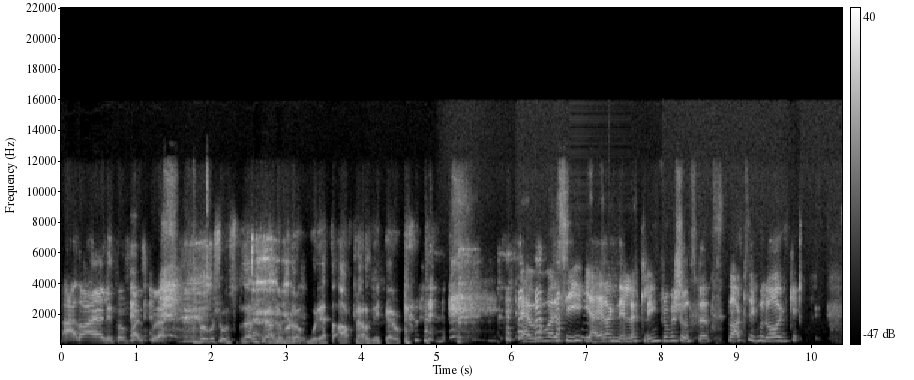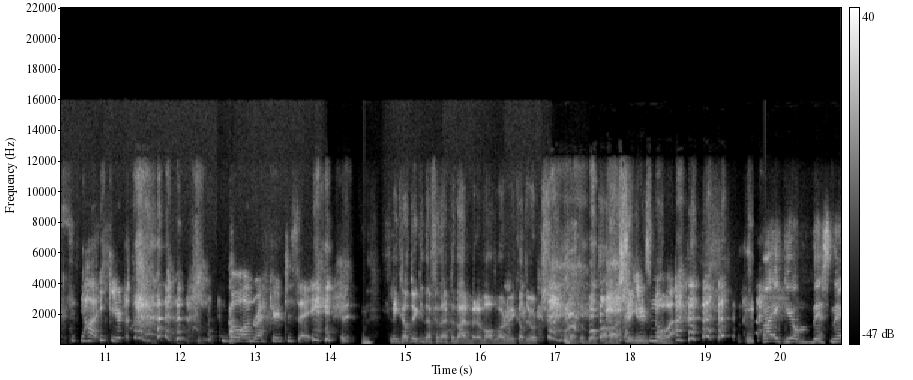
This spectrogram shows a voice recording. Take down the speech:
Nei, nå er jeg litt på feil spor her. Provosjonsstudent tror jeg du burde ordrett avklare at du ikke har gjort det. Jeg må bare si jeg er Ragnhild Løkling, profesjonsstudent, snart psykolog. Jeg har ikke gjort dette. Go on record to say. Liker at du ikke definerte nærmere hva det var du ikke hadde gjort. For på en måte har Jeg har gjort noe. Nei, Jeg ikke jobbet med Disney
